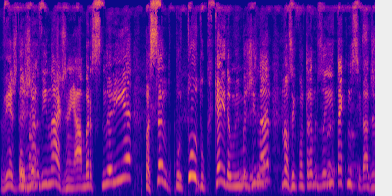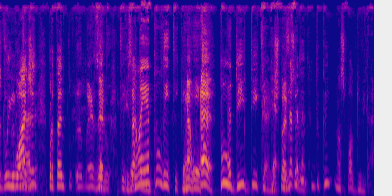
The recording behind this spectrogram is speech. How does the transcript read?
desde a Tem uma- jardinagem à marcenaria, passando por tudo o que queiram imaginar, nós encontramos aí tecnicidades de linguagem. Portanto, é dizer, Não é a política. Não, é a política. Isto é, no sentido de que não se pode duvidar.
